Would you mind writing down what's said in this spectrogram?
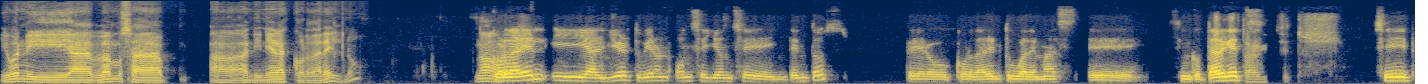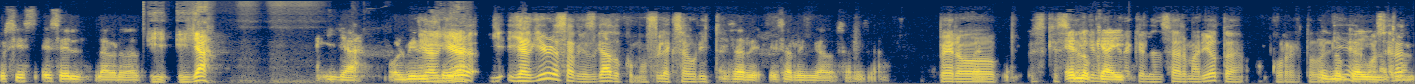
Y bueno, y ah, vamos a, a alinear a Cordarel, ¿no? No, Cordarel y Algier tuvieron 11 y 11 intentos, pero Cordarel tuvo además 5 targets. targetsitos. Sí, pues sí, es, es él, la verdad. Y, y ya. Y ya, Y olvídense. Algier, y, y Algier es arriesgado como flex ahorita, Es, arri- es arriesgado, es arriesgado. pero es que si es lo que hay. tiene que lanzar Mariota o correr todo Es el lo día que hay en.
